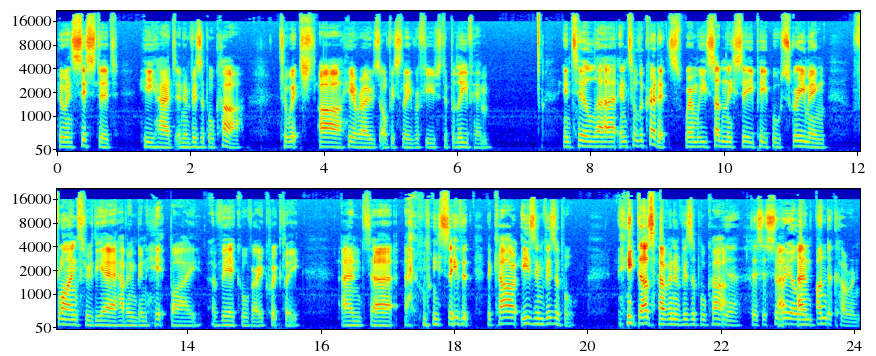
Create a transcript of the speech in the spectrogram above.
who insisted he had an invisible car, to which our heroes obviously refuse to believe him until uh, until the credits, when we suddenly see people screaming, flying through the air, having been hit by a vehicle very quickly, and uh, we see that the car is invisible. He does have an invisible car. Yeah, there's a surreal Uh, and- undercurrent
